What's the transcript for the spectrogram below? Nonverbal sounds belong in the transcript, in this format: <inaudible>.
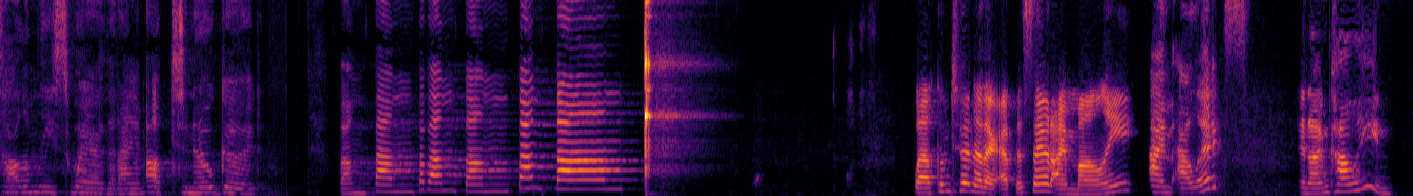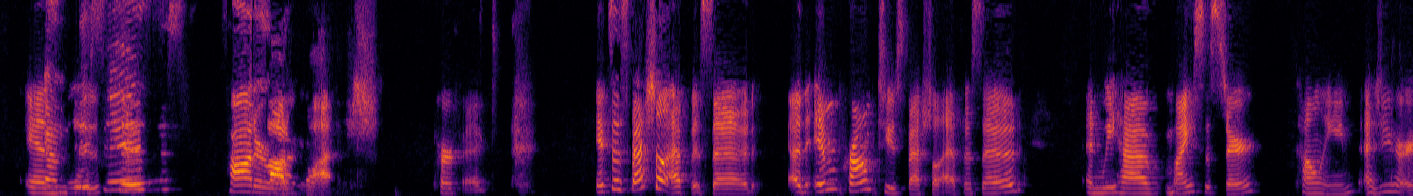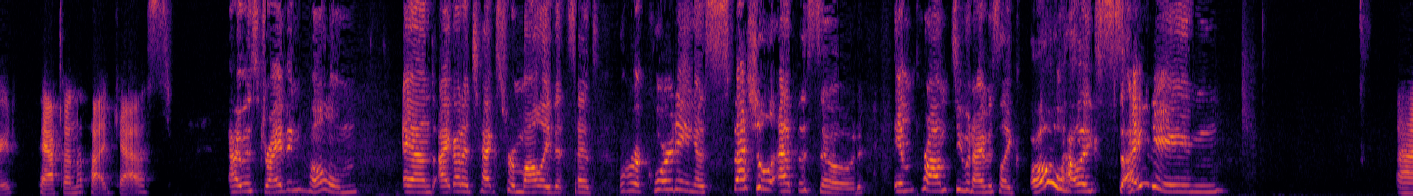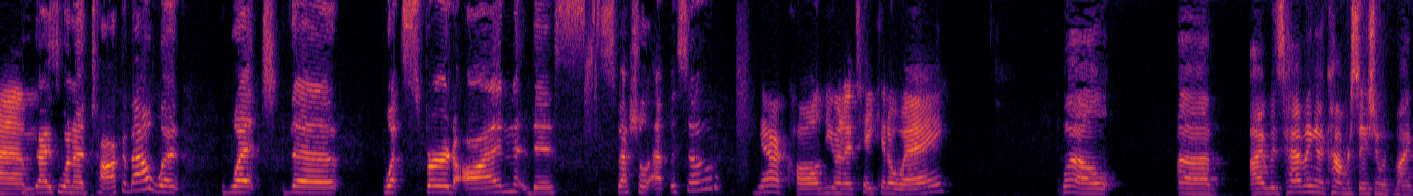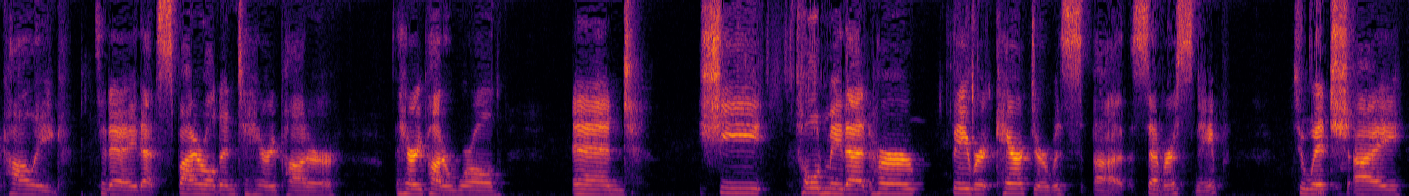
solemnly swear that I am up to no good. Bum bum ba bum bum bum bum. Welcome to another episode. I'm Molly, I'm Alex, And I'm Colleen. and, and this is Potter. Potter Watch. Perfect. It's a special episode, an impromptu special episode, and we have my sister Colleen, as you heard, back on the podcast. I was driving home and I got a text from Molly that says, We're recording a special episode, impromptu. And I was like, Oh, how exciting. Um, you guys want to talk about what what the what spurred on this special episode? yeah, Call, do you want to take it away? Well, uh, I was having a conversation with my colleague today that spiraled into Harry Potter, the Harry Potter world. And she told me that her favorite character was uh, Severus Snape, to which I,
